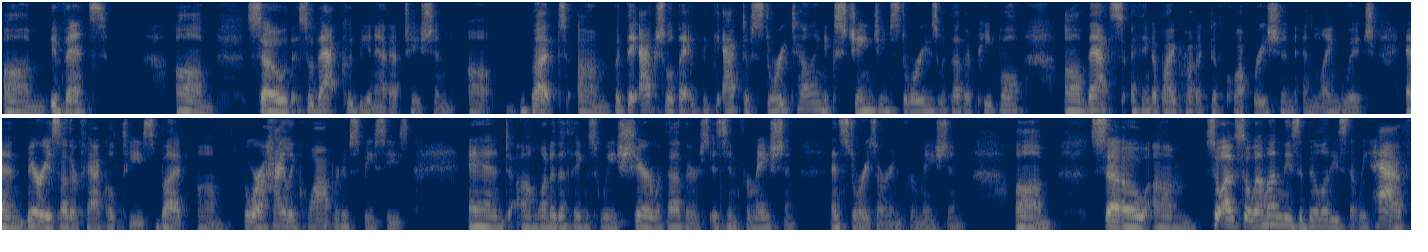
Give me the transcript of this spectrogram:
events, um, so, so that could be an adaptation. Uh, but um, but the actual the, the, act of storytelling, exchanging stories with other people, um, that's I think a byproduct of cooperation and language and various other faculties. But um, but we're a highly cooperative species, and um, one of the things we share with others is information, and stories are information. Um, so um, so uh, so among these abilities that we have,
